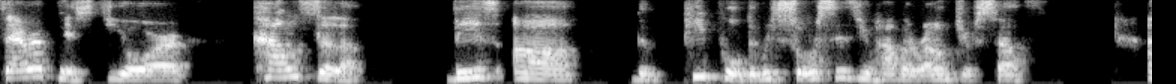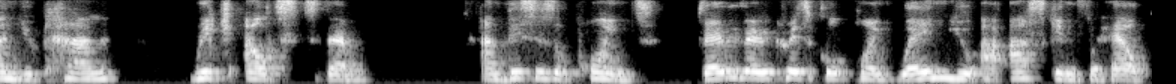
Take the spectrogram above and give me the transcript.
therapist, your counselor. These are the people, the resources you have around yourself, and you can reach out to them. And this is a point, very, very critical point when you are asking for help.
